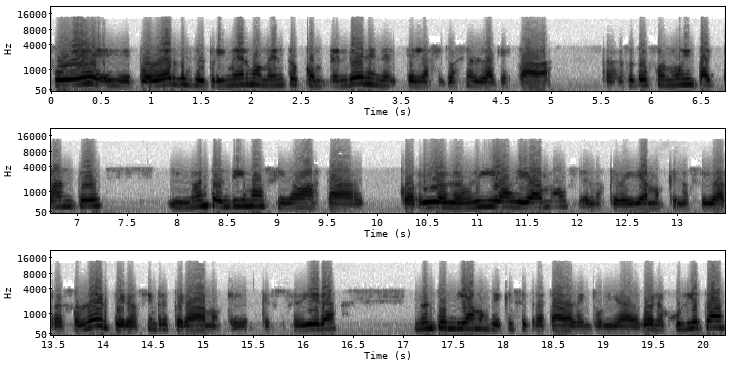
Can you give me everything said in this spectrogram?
fue eh, poder desde el primer momento comprender en, en la situación en la que estaba. Para nosotros fue muy impactante y no entendimos sino hasta corridos los días, digamos, en los que veíamos que no se iba a resolver, pero siempre esperábamos que, sucediera, no entendíamos de qué se trataba la impunidad. Bueno, Julieta,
